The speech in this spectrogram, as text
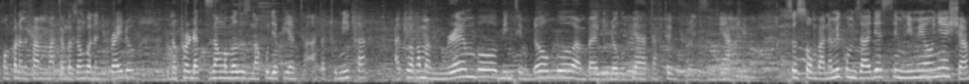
kwa mfano amefanya matangazo yangu na Bridal, kuna products zangu ambazo zinakuja pia atatumika akiwa kama mrembo, binti mdogo ambaye kidogo pia atafuta influence yake. So somba na mimi kumzawadia simu nimeonyesha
